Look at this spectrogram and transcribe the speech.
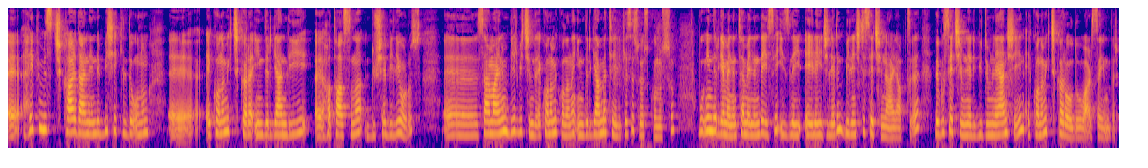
e, hepimiz çıkar dendiğinde bir şekilde onun e, ekonomik çıkara indirgendiği e, hatasına düşebiliyoruz. E, sermayenin bir biçimde ekonomik olana indirgenme tehlikesi söz konusu. Bu indirgemenin temelinde ise izley- eyleyicilerin bilinçli seçimler yaptığı ve bu seçimleri güdümleyen şeyin ekonomik çıkar olduğu varsayımıdır.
